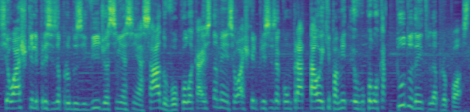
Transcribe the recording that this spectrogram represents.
Se eu acho que ele precisa produzir vídeo assim, assim, assado, vou colocar isso também. Se eu acho que ele precisa comprar tal equipamento, eu vou colocar tudo dentro da proposta.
